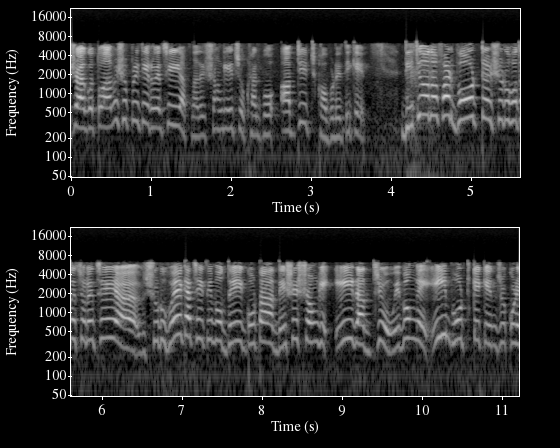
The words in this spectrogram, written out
স্বাগত। আমি সুপ্রীতি রয়েছি আপনাদের সঙ্গে। চোখ রাখব আপডেট খবরের দিকে। দ্বিতীয় দফার ভোট শুরু হতে চলেছে শুরু হয়ে গেছে ইতিমধ্যে গোটা দেশের সঙ্গে, এই রাজ্যেও এবং এই ভোটকে কেন্দ্র করে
